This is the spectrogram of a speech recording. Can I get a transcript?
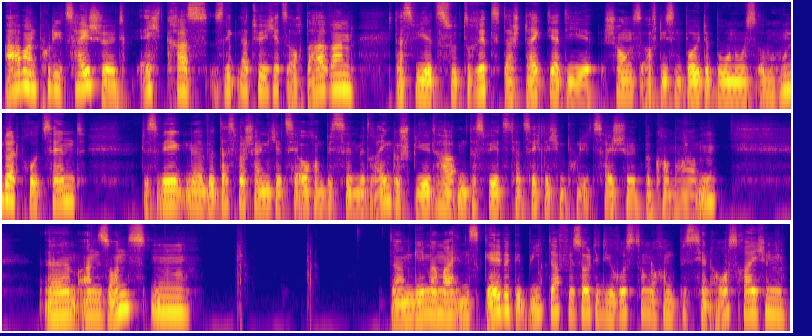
Aber ein Polizeischild, echt krass. Es liegt natürlich jetzt auch daran, dass wir zu dritt, da steigt ja die Chance auf diesen Beutebonus um 100%. Deswegen äh, wird das wahrscheinlich jetzt ja auch ein bisschen mit reingespielt haben, dass wir jetzt tatsächlich ein Polizeischild bekommen haben. Ähm, ansonsten, dann gehen wir mal ins gelbe Gebiet. Dafür sollte die Rüstung noch ein bisschen ausreichen.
